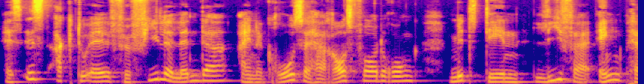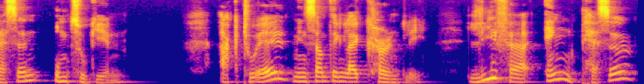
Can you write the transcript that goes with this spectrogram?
Es ist aktuell für viele Länder eine große Herausforderung, mit den Lieferengpässen umzugehen. Aktuell means something like currently. Lieferengpässe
